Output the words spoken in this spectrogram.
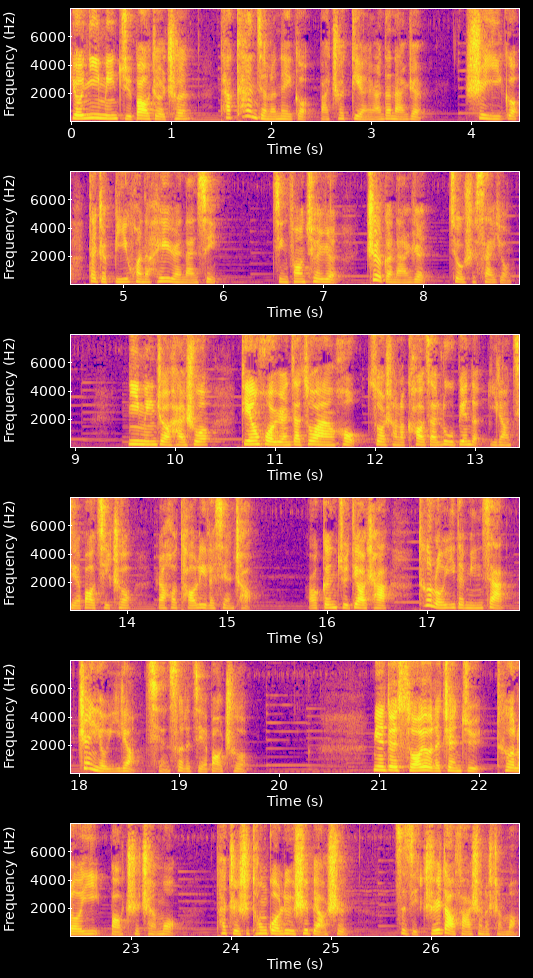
有匿名举报者称他看见了那个把车点燃的男人，是一个戴着鼻环的黑人男性。警方确认这个男人就是赛勇。匿名者还说，点火人在作案后坐上了靠在路边的一辆捷豹汽车，然后逃离了现场。而根据调查，特洛伊的名下正有一辆浅色的捷豹车。面对所有的证据，特洛伊保持沉默，他只是通过律师表示自己知道发生了什么，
